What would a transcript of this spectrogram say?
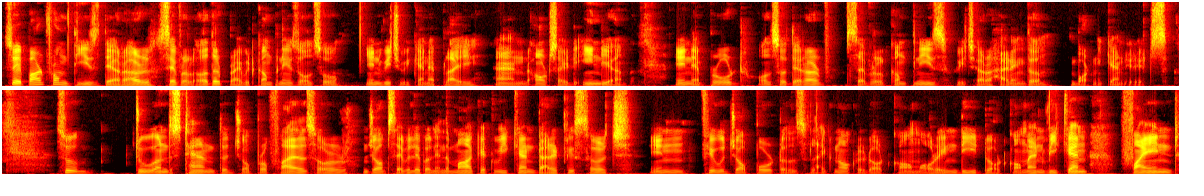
So apart from these there are several other private companies also in which we can apply and outside India in abroad also there are several companies which are hiring the botany candidates. So to understand the job profiles or jobs available in the market we can directly search in few job portals like naukri.com or indeed.com and we can find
